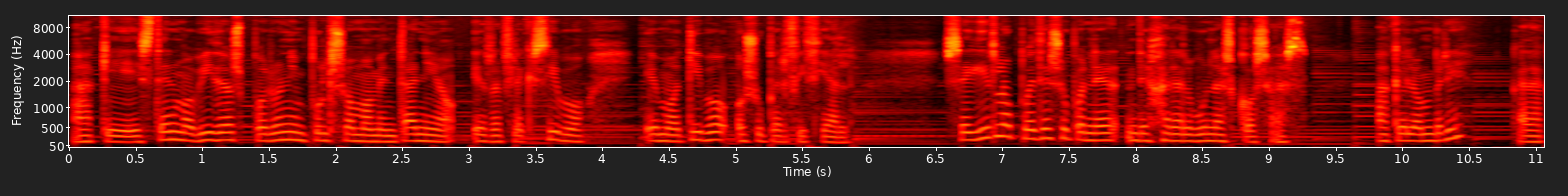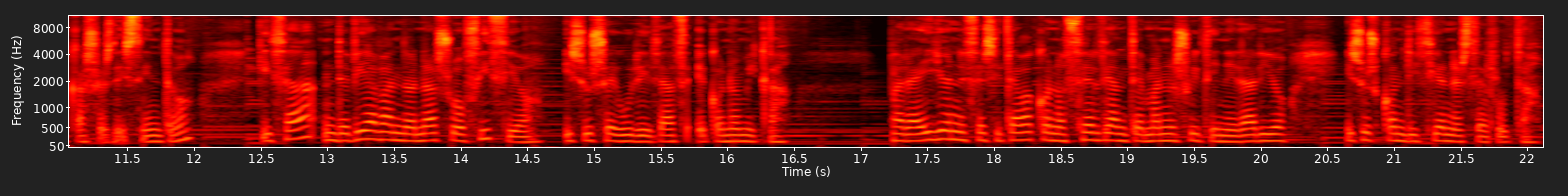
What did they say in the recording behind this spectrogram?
a que estén movidos por un impulso momentáneo, irreflexivo, emotivo o superficial. Seguirlo puede suponer dejar algunas cosas. Aquel hombre, cada caso es distinto, quizá debía abandonar su oficio y su seguridad económica. Para ello necesitaba conocer de antemano su itinerario y sus condiciones de ruta.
